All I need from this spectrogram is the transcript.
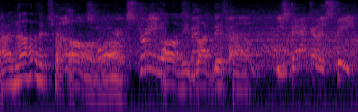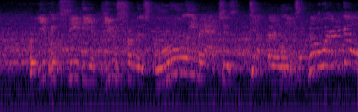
Another chop. Oh, wow. Oh, he blocked this time. He's back on his feet, but you can see the abuse from this grueling match is definitely nowhere to go.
